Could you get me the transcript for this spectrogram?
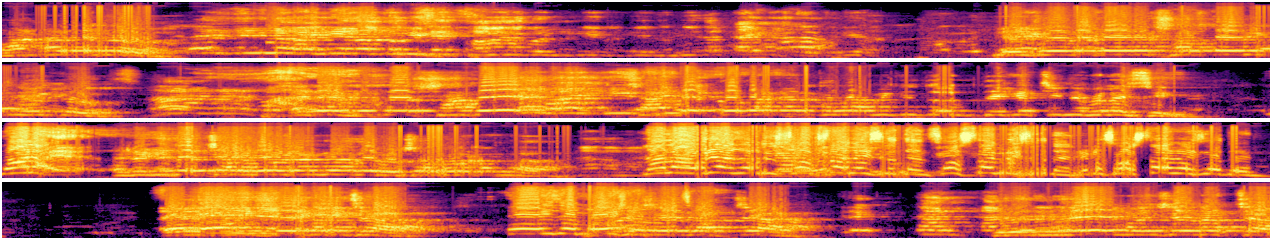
ভান্ডার দেখো এই নিয়ে ভাই নিয়ে যান তুমি সেই ঝামেলা করে নিয়ে নিয়ে টাইম আমি কিন্তু দেখে চিনে ফেলাইছি না না এটা কিন্তু চরবরাঙ্গা গরু চরবরাঙ্গা না না ওটা সস্তা বেচে দেন সস্তা বেচে দেন এটা সস্তা বেচে দেন। এই বাচ্চা এই যে মহিষের বাচ্চা? মহিষের বাচ্চা।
